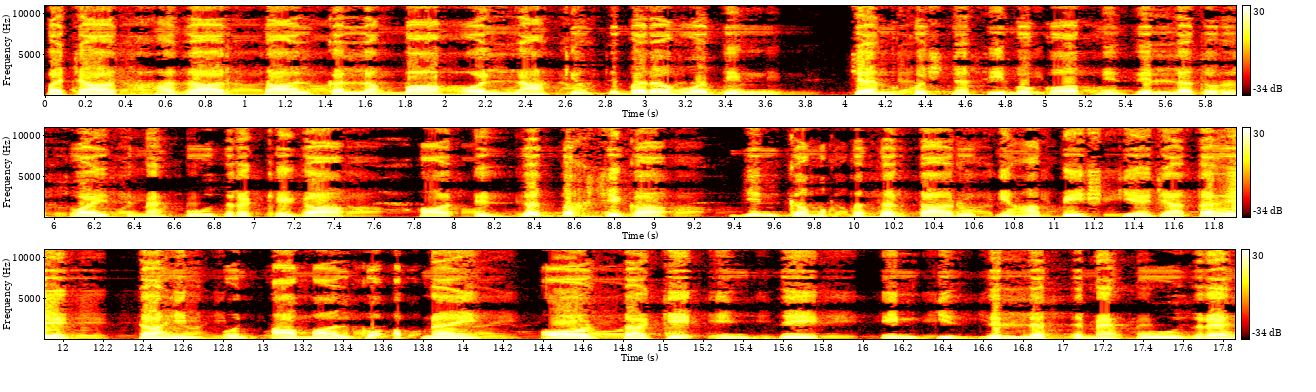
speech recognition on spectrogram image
پچاس ہزار سال کا لمبا ہول ناکیوں سے بھرا ہوا دن چند خوش نصیبوں کو اپنی ذلت اور رسوائی سے محفوظ رکھے گا اور عزت بخشے گا جن کا مختصر تعارف یہاں پیش کیا جاتا ہے۔ تاہم ان اعمال کو اپنائیں اور تاکہ ان سے ان کی ذلت سے محفوظ رہ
